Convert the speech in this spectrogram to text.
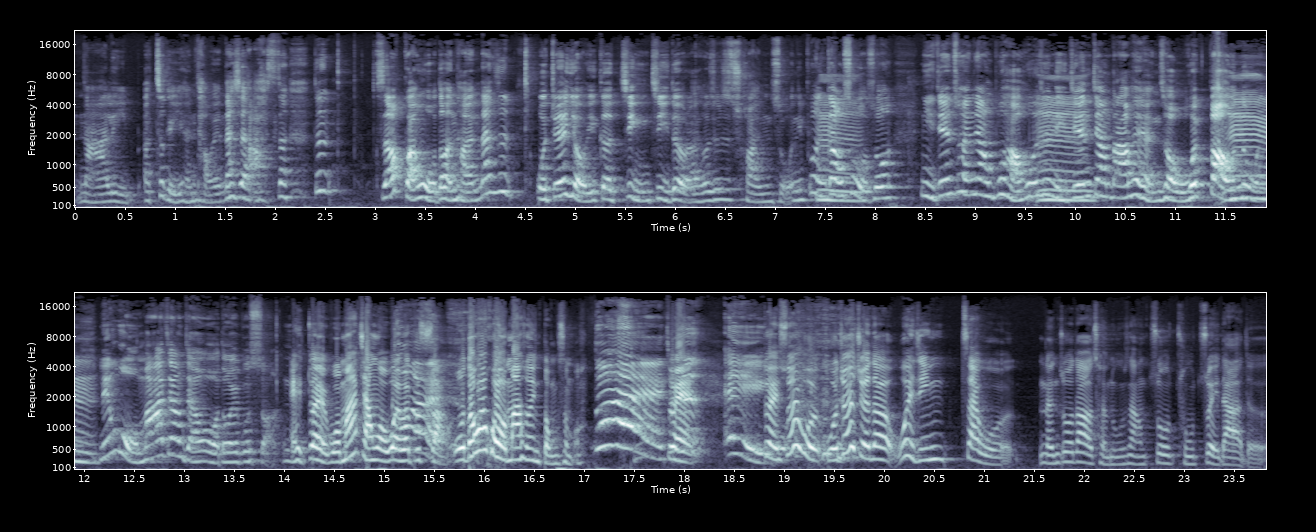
哪里啊，这个也很讨厌。但是啊，但但只要管我都很讨厌。但是我觉得有一个禁忌对我来说就是穿着，你不能告诉我说你今天穿这样不好，或者是你今天这样搭配很丑，我会暴怒。连我妈这样讲我都会不爽。哎，对我妈讲我，我也会不爽，我都会回我妈说你懂什么？对对。哎，对，所以，我我就会觉得我已经在我能做到的程度上做出最大的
